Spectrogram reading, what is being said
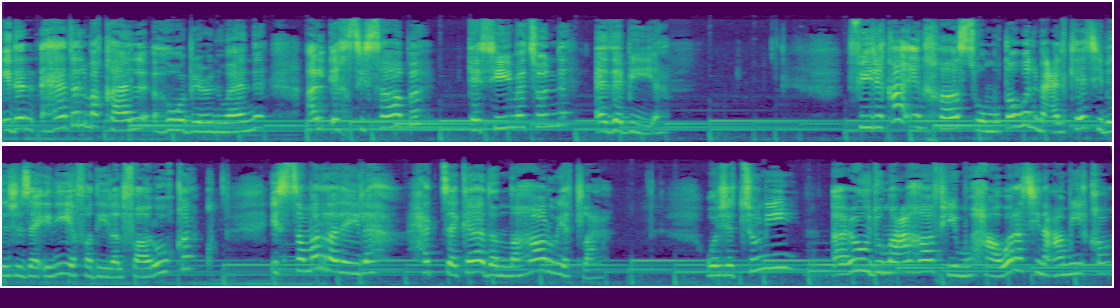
إذا هذا المقال هو بعنوان الاغتصاب كثيمة أدبية. في لقاء خاص ومطول مع الكاتبة الجزائرية فضيلة الفاروق استمر ليلة حتى كاد النهار يطلع. وجدتني أعود معها في محاورة عميقة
